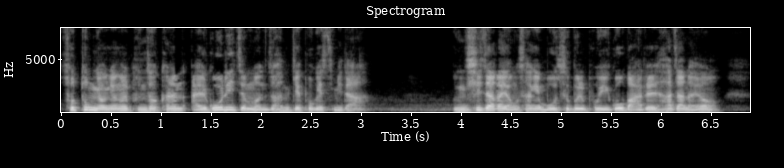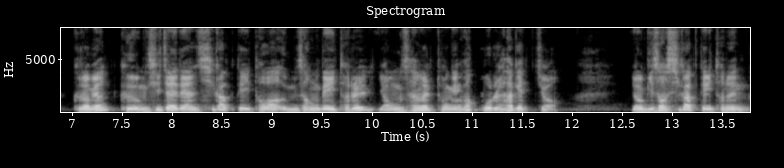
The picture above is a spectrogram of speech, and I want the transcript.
소통 역량을 분석하는 알고리즘 먼저 함께 보겠습니다. 응시자가 영상의 모습을 보이고 말을 하잖아요. 그러면 그 응시자에 대한 시각 데이터와 음성 데이터를 영상을 통해 확보를 하겠죠. 여기서 시각 데이터는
